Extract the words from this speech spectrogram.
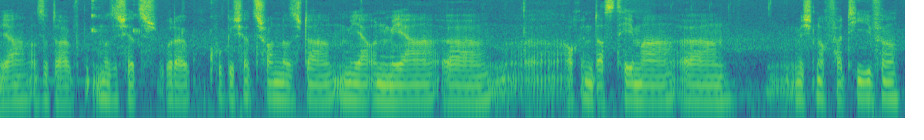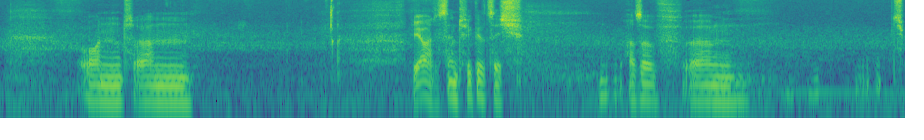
ja, also da muss ich jetzt oder gucke ich jetzt schon, dass ich da mehr und mehr äh, auch in das Thema äh, mich noch vertiefe. Und ähm, ja, das entwickelt sich. Also ähm, ich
